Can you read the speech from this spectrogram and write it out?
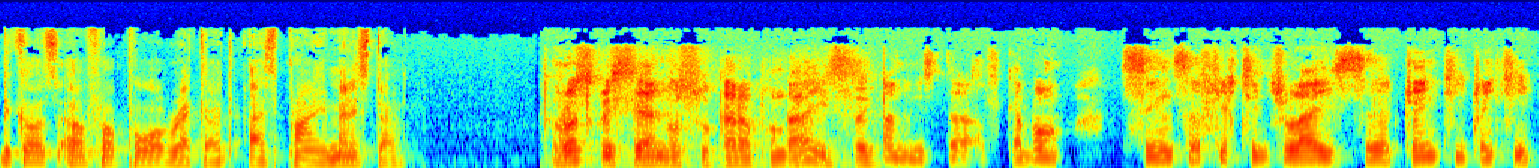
because of her poor record as prime minister. Rose Christian Ossouka Raponda is the prime minister of Gabon since 15 July 2020,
